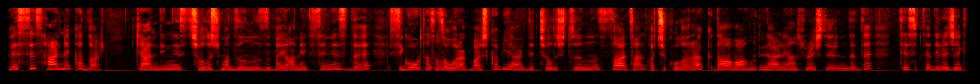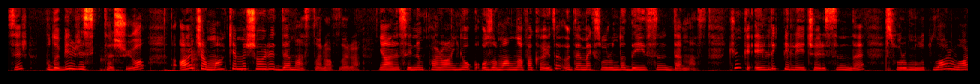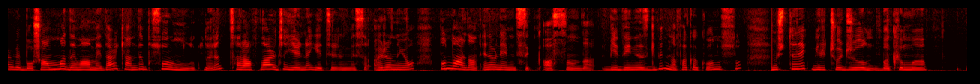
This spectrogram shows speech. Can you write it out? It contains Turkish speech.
Ve siz her ne kadar kendiniz çalışmadığınızı beyan etseniz de sigortasız olarak başka bir yerde çalıştığınız zaten açık olarak davanın ilerleyen süreçlerinde de tespit edilecektir. Bu da bir risk taşıyor. Ayrıca mahkeme şöyle demez taraflara. Yani senin paran yok o zaman nafakayı da ödemek zorunda değilsin demez. Çünkü evlilik birliği içerisinde sorumluluklar var ve boşanma devam ederken de bu sorumlulukların taraflarca yerine getirilmesi aranıyor. Bunlardan en önemlisi aslında bildiğiniz gibi nafaka konusu. Müşterek bir çocuğun bakımı,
